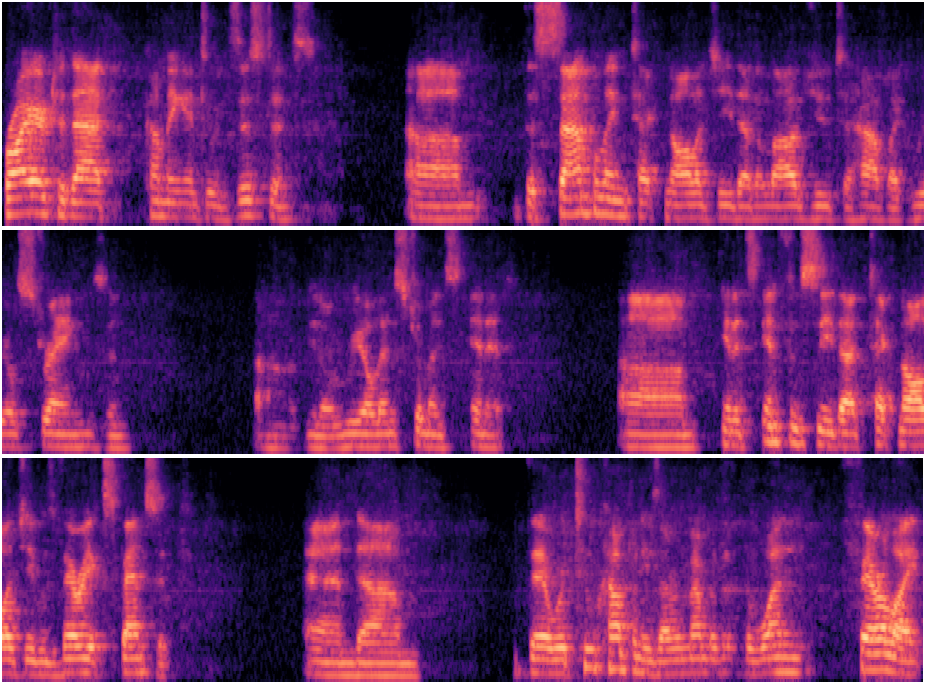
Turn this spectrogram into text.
prior to that coming into existence, um, the sampling technology that allowed you to have like real strings and uh, you know real instruments in it. Um, in its infancy, that technology was very expensive, and um, there were two companies. I remember that the one Fairlight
